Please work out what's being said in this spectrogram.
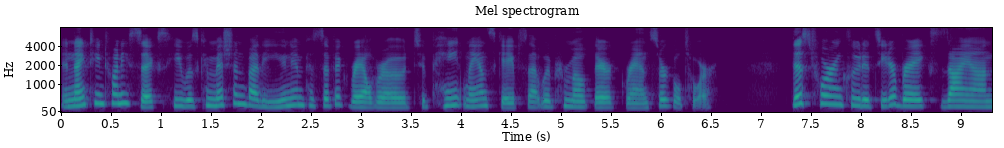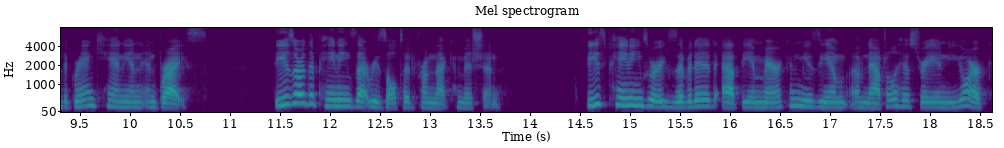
In 1926, he was commissioned by the Union Pacific Railroad to paint landscapes that would promote their Grand Circle Tour. This tour included Cedar Breaks, Zion, the Grand Canyon, and Bryce. These are the paintings that resulted from that commission. These paintings were exhibited at the American Museum of Natural History in New York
